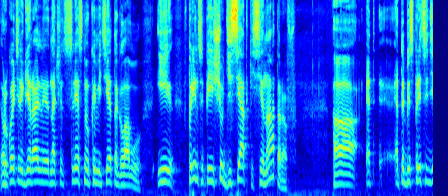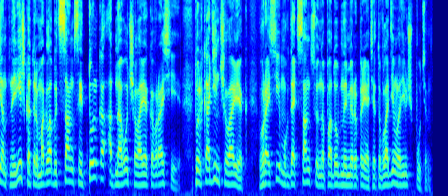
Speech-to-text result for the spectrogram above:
руководителя Генерального значит, Следственного комитета главу и, в принципе, еще десятки сенаторов – это, это беспрецедентная вещь, которая могла быть санкцией только одного человека в России. Только один человек в России мог дать санкцию на подобное мероприятие. Это Владимир Владимирович Путин.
